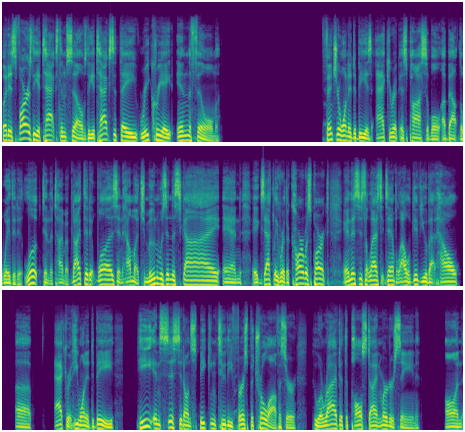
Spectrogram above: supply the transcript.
But as far as the attacks themselves, the attacks that they recreate in the film, Fincher wanted to be as accurate as possible about the way that it looked and the time of night that it was and how much moon was in the sky and exactly where the car was parked. And this is the last example I will give you about how uh, accurate he wanted to be. He insisted on speaking to the first patrol officer who arrived at the Paul Stine murder scene on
